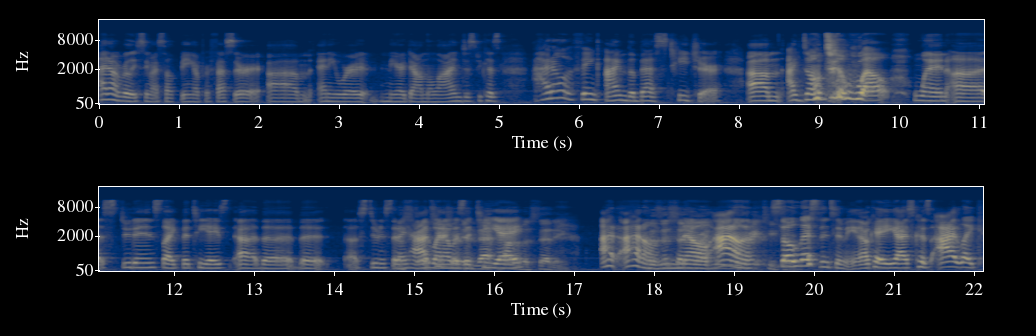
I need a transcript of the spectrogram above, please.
I don't really see myself being a professor um, anywhere near down the line, just because I don't think I'm the best teacher. Um, I don't do well when uh, students like the TAs, uh, the the uh, students that a, I had when I was a TA. Kind of a I, I don't know. I don't know. So listen to me, okay, you guys, because I like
